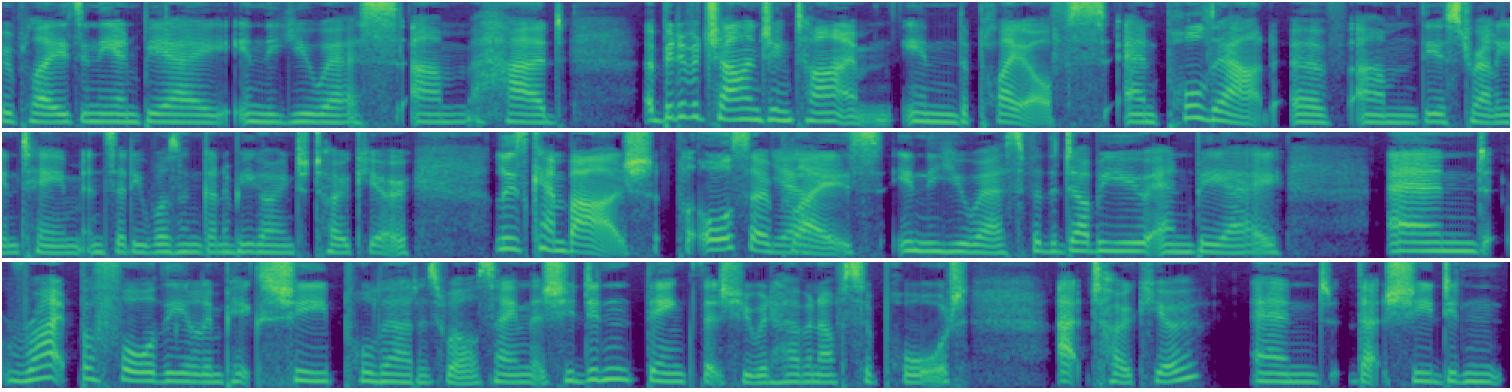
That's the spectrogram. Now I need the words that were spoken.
who plays in the NBA in the US, um, had a bit of a challenging time in the playoffs and pulled out of um, the Australian team and said he wasn't going to be going to Tokyo. Liz Cambage also Yeah. plays in the US for the WNBA. And right before the Olympics, she pulled out as well, saying that she didn't think that she would have enough support at Tokyo and that she didn't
